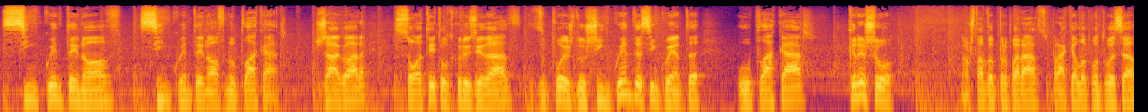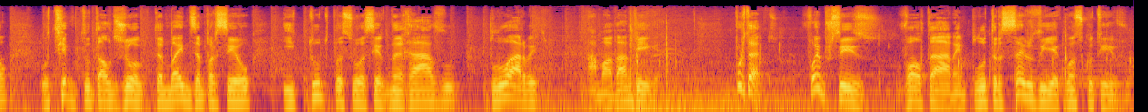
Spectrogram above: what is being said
59-59 no placar. Já agora, só a título de curiosidade, depois dos 50-50, o placar crashou. Não estava preparado para aquela pontuação, o tempo total de jogo também desapareceu e tudo passou a ser narrado pelo árbitro, à moda antiga. Portanto, foi preciso voltarem pelo terceiro dia consecutivo,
